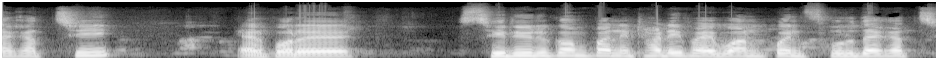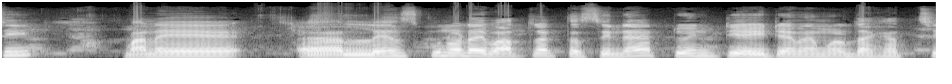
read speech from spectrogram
দেখাচ্ছি। এরপরে সিরিউর company thirty five one point four দেখাচ্ছি। মানে লেন্স কোনোটাই বাদ রাখতেছি না। টোয়েন্টি এইট এম এম দেখাচ্ছি।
